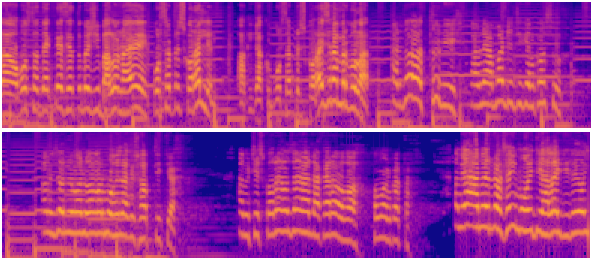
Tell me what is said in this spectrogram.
যা অবস্থা দেখতেছে এত বেশি ভালো না। এ প্রস্রাব টেস্ট করাইলেন? আকি কাকু প্রস্রাব টেস্ট করাইছেন আমার বলার? আর দোষ তুই আমি আবার জিজ্ঞেন করছু? আমি জন্য মানুষ আমার মহিলাকে সব তিতিয়া আমি টেস্ট করাও যায় ডাকারাও হওয়া সমান কথা। আমি আমের রসেই মহি দিয়ে হালাই দিতে ওই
